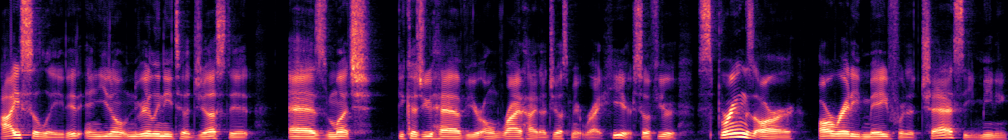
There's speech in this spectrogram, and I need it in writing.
isolated and you don't really need to adjust it as much because you have your own ride height adjustment right here. So if your springs are already made for the chassis, meaning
